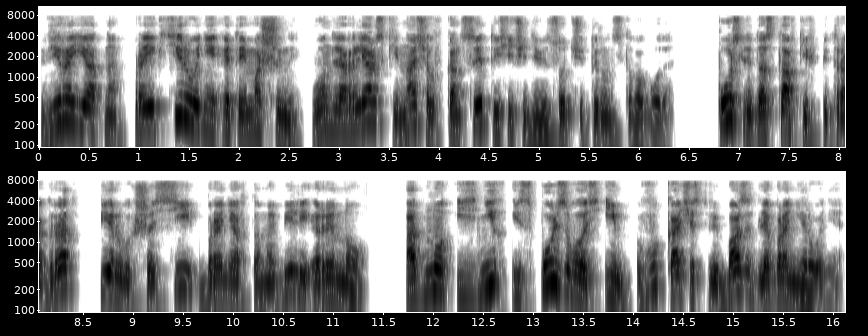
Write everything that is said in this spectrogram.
Вероятно, проектирование этой машины Вон Ляр-Лярский начал в конце 1914 года. После доставки в Петроград первых шасси бронеавтомобилей «Рено». Одно из них использовалось им в качестве базы для бронирования.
